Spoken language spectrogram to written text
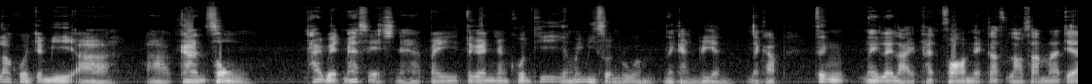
เราควรจะมีอ่าการส่ง private message นะฮะไปเตือนยังคนที่ยังไม่มีส่วนร่วมในการเรียนนะครับ ซึ่งในหลาย ๆ แพลตฟอร์มเนี่ยก็เราสามารถจะ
